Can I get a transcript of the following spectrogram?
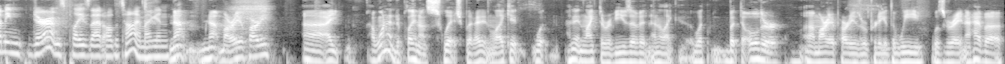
I mean, Germs plays that all the time. I can. not not Mario Party. Uh, I I wanted to play it on Switch, but I didn't like it. What I didn't like the reviews of it. I don't like what, but the older uh, Mario parties were pretty good. The Wii was great, and I have a.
